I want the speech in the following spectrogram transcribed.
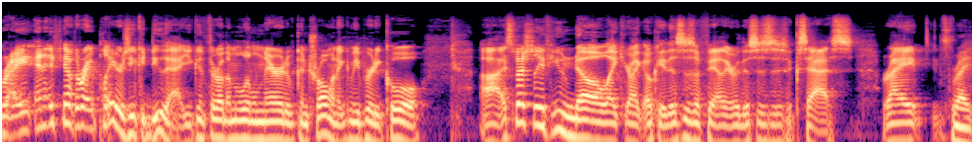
right? And if you have the right players, you can do that. You can throw them a little narrative control, and it can be pretty cool. Uh, especially if you know, like you're like, okay, this is a failure, this is a success, right? Right.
